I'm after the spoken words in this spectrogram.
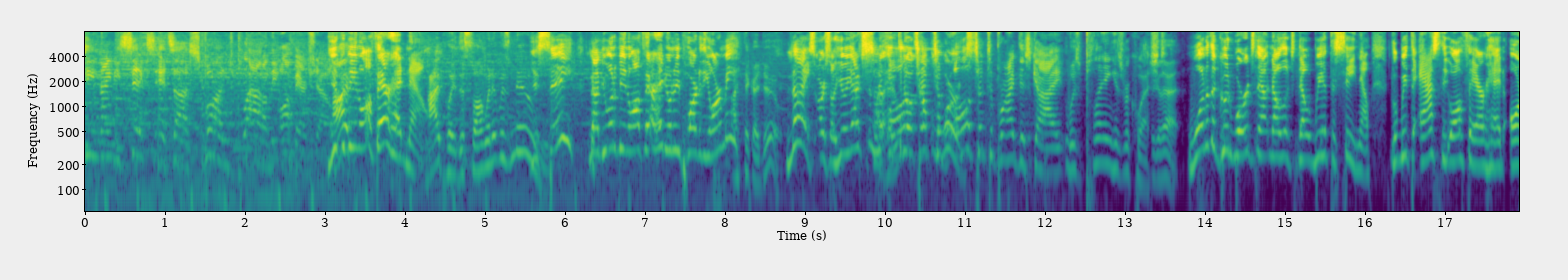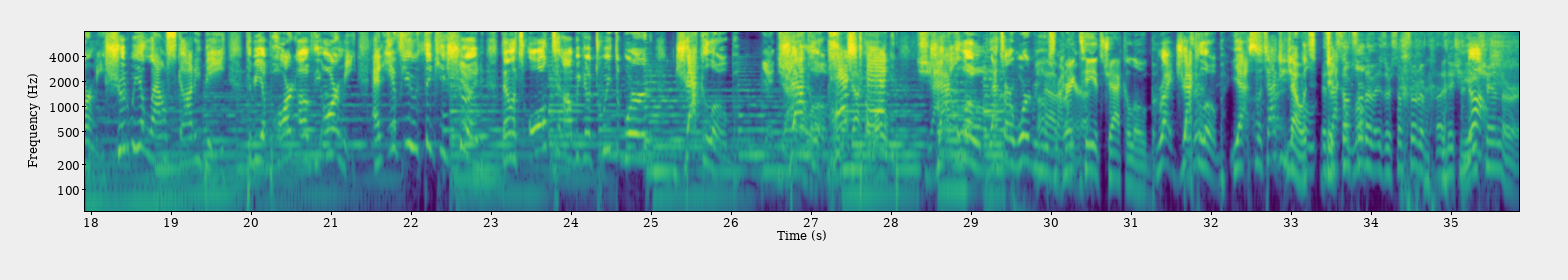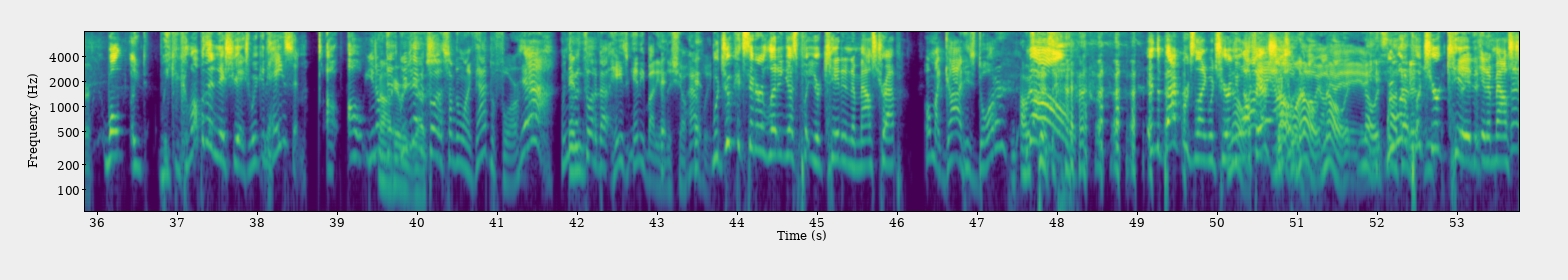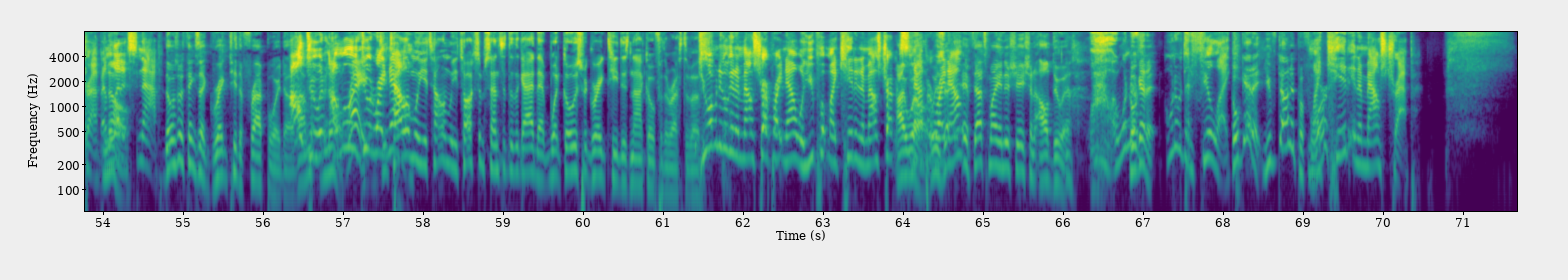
1996. It's a Sponge plowed on the off-air show. You I- could be an off-air head now. I played this song when it was new. You see? Now, do you want to be an off-air head? You want to be part of the army? I think I do. Nice. All right, so here you got some. So you have to all, know a couple to, of words. all it words. took to bribe this guy was playing his request. Look at that. One of the good words now. Now, look. Now we have to see. Now we have to ask the off-air head army. Should we allow Scotty B to be a part of the army? And if you think he should, then let's all. T- uh, we're gonna tweet the word jackalope. Yeah, Jackalope. jackalope. Hashtag Jackalope. jackalope. That's our word we use Uh, right Greg here. T, it's Jackalope. Right, jackalope. Yes. Well, it's actually No, jackal- it's- Is there some sort of is there some sort of initiation or Well, uh, we can come up with an initiation. We can haze him. Oh, oh, you know, Oh, th- we've he never goes. thought of something like that before. Yeah. We never In- thought about hazing anybody on the show, have we? Would you consider letting us put your kid in a mousetrap? Oh my God, his daughter? I was no. gonna in the backwards language here in the No. off-air Oh, show. yeah, no, no, no, yeah, yeah, no. It's We not want to put your kid in a mousetrap and no. let it snap. Those are things that Greg T, the frat boy, does. I'll I'm- do it. No. I'm gonna do it right you now. Tell him, will you tell him, will you talk some sense into the guy that what goes for Greg T does not go for the rest of us? Do you want me to go get a mousetrap right now? Will you put my kid in a mousetrap and I will. snap it Is right that- now? If that's my initiation, I'll do it. wow, I wonder. Go if- get it. I wonder what that'd feel like. Go get it. You've done it before. My kid in a mousetrap.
